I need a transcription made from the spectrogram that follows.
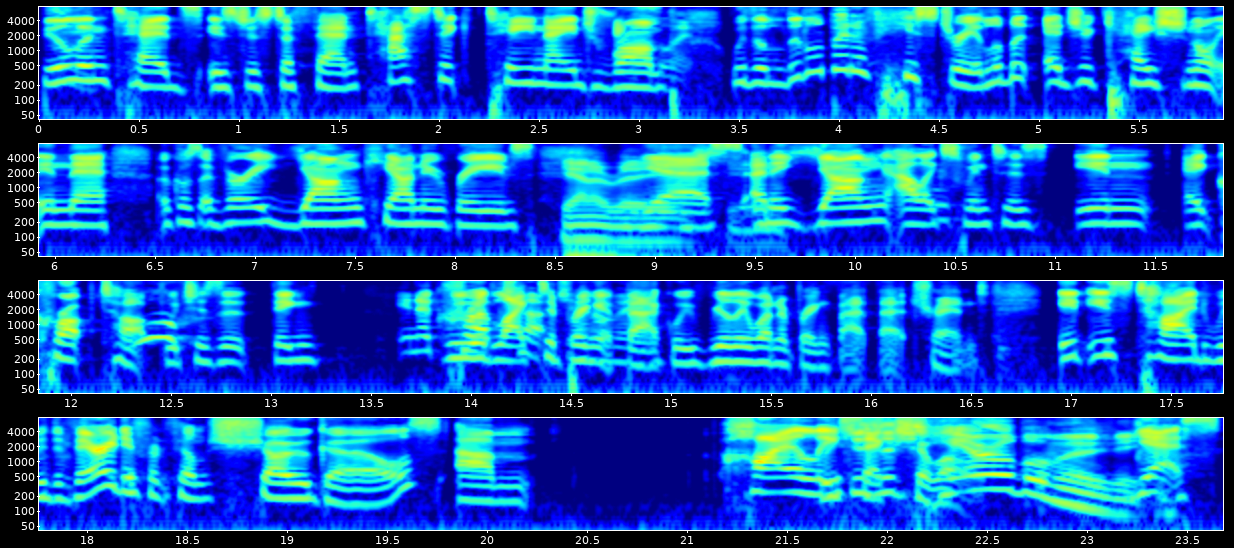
Bill and Ted's is just a fantastic teenage romp with a little bit of history, a little bit educational in there. Of course, a very young Keanu Reeves. Keanu Reeves, Yes, and a young Alex Winters in a crop top, which is a thing In a we would like top, to bring it back. We really want to bring back that trend. It is tied with a very different film, Showgirls. Um, highly Which sexual. is a terrible movie. Yes.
